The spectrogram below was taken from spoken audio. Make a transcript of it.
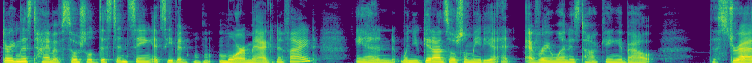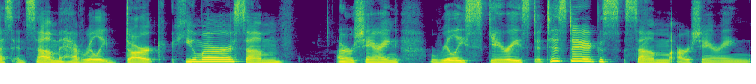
during this time of social distancing, it's even more magnified. And when you get on social media and everyone is talking about the stress, and some have really dark humor, some are sharing really scary statistics, some are sharing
